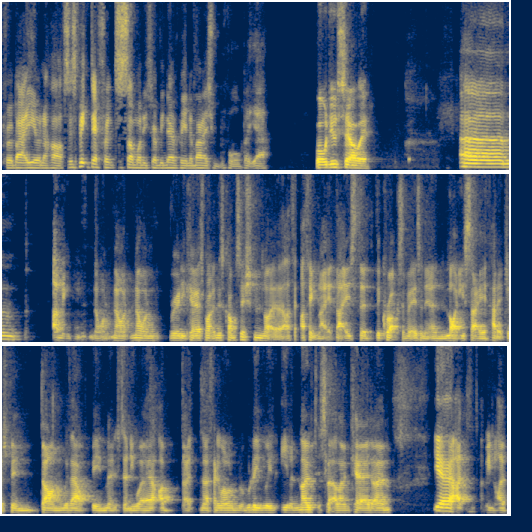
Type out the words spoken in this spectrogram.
for about a year and a half. So it's a bit different to someone who's maybe never been a management before. But yeah. What would you say, Ali? Um, I mean, no one, no, no one really cares right in this competition. Like, I, th- I think like that is the, the crux of it, isn't it? And like you say, had it just been done without being mentioned anywhere, I don't know if anyone would even, even notice, let alone cared. Um, yeah, I, I, mean, I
